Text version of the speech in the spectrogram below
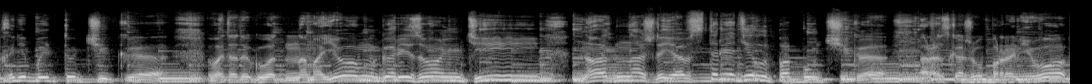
хоть бы тучика В этот год на моем горизонте Но однажды я встретил попутчика. Расскажу про него,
